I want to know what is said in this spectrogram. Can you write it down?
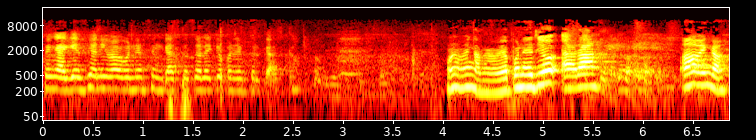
Venga, ¿quién se anima a ponerse un casco? Solo hay que ponerse el casco. Bueno, venga, me lo voy a poner yo. Ahora. Ah, venga.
